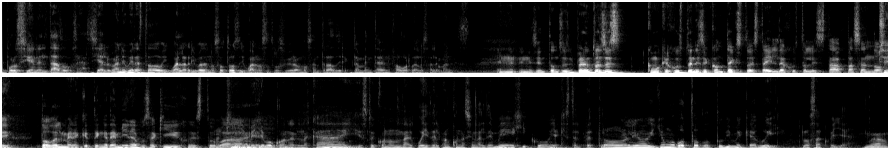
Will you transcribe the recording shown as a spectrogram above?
por si en el dado, o sea, si Alemania hubiera estado igual arriba de nosotros, igual nosotros hubiéramos entrado directamente en favor de los alemanes. En, en ese entonces, pero entonces como que justo en ese contexto esta Hilda justo le estaba pasando todo el mere que tenga de mira pues aquí esto aquí va me llevo con el acá y estoy con un güey del Banco Nacional de México y aquí está el petróleo y yo muevo todo tú dime qué hago y lo saco ya wow.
